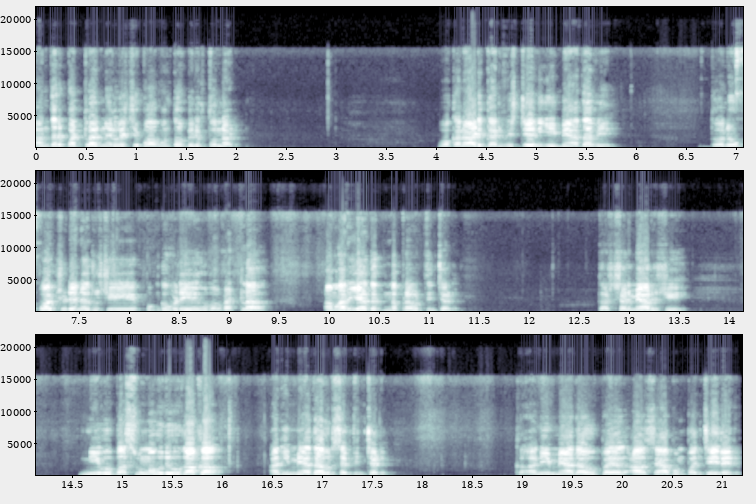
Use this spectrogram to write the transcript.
అందరి పట్ల నిర్లక్ష్య భావంతో వెలుగుతున్నాడు ఒకనాడు గర్విస్తేని ఈ మేధావి ధనుపాక్షుడైన ఋషి పుంగవుడి పట్ల అమర్యాదకంగా ప్రవర్తించాడు. తక్షణమే ఆ ఋషి నీవు భస్మం అవుదువుగాక అని మేధావిని శపించాడు. కానీ మేధావుపై ఆ శాపం పనిచేయలేదు.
